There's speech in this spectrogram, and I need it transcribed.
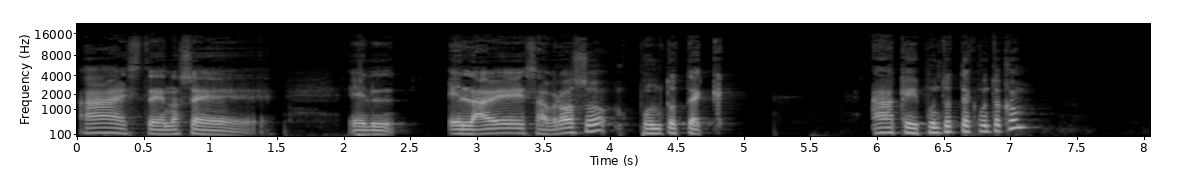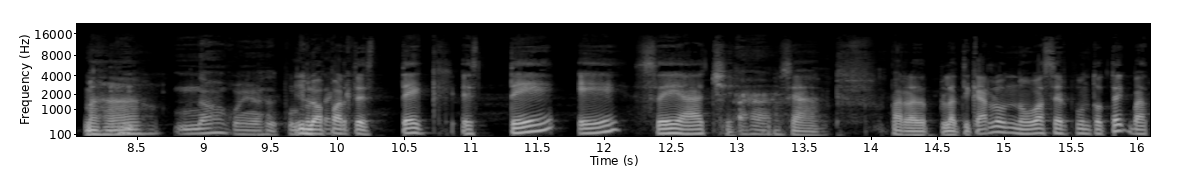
ah, este, no sé, el, el ave sabroso, punto tech. Ah, ok, punto tech punto com. Ajá. No, güey, es el punto Y lo tech. aparte es tech, es T-E-C-H. Ajá. O sea, para platicarlo no va a ser punto tech, va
